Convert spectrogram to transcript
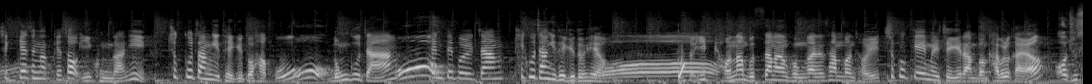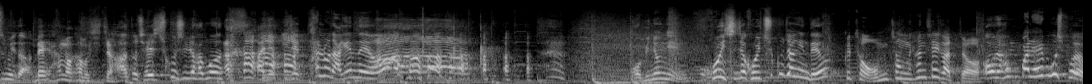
쉽게 생각해서 이 공간이 축구장이 되기도 하고 오. 농구장, 오. 핸드볼장, 피구장이 되기도 해요. 그래서 이 변화무쌍한 공간에서 한번 저희 축구 게임을 즐기러 한번 가볼까요? 어 좋습니다. 네, 한번 가보시죠. 아 또 제 축구 실력 한번 아니 이제 탈로 나겠네요. 어, 민영님, 거의 진짜 거의 축구장인데요? 그쵸? 엄청 현실 같죠? 어, 한번 빨리 해보고 싶어요.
